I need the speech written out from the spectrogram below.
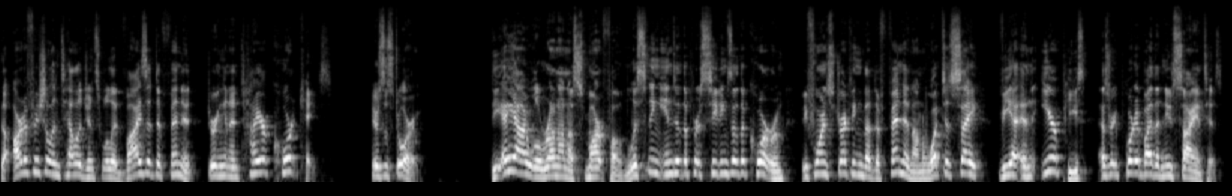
the artificial intelligence will advise a defendant during an entire court case. Here's the story. The AI will run on a smartphone, listening into the proceedings of the courtroom before instructing the defendant on what to say via an earpiece, as reported by the New Scientist.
